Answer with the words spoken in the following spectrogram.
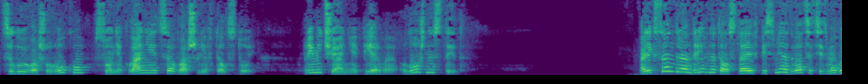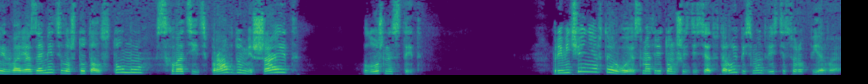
Целую вашу руку, Соня кланяется, ваш Лев Толстой. Примечание. Первое. Ложный стыд. Александра Андреевна Толстая в письме от 27 января заметила, что Толстому схватить правду мешает ложный стыд. Примечание второе. Смотри том 62, письмо 241.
